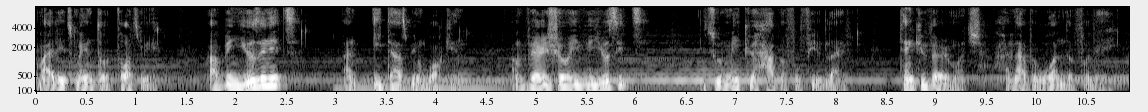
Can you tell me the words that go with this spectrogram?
my late mentor taught me. I've been using it and it has been working. I'm very sure if you use it, it will make you have a fulfilled life. Thank you very much and have a wonderful day.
